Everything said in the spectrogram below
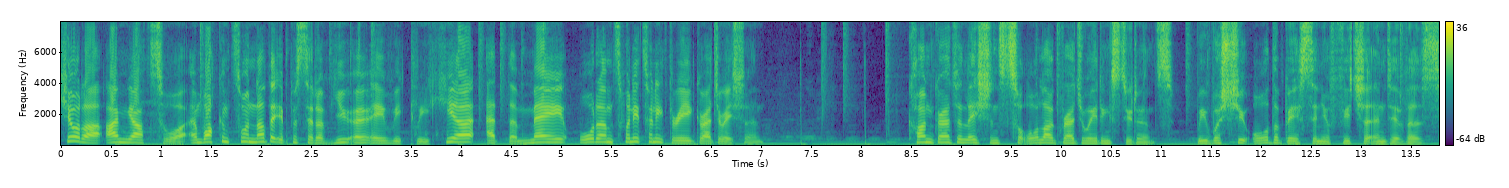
Kia ora, I'm Yatua, and welcome to another episode of UOA Weekly here at the May Autumn 2023 graduation. Congratulations to all our graduating students. We wish you all the best in your future endeavors.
